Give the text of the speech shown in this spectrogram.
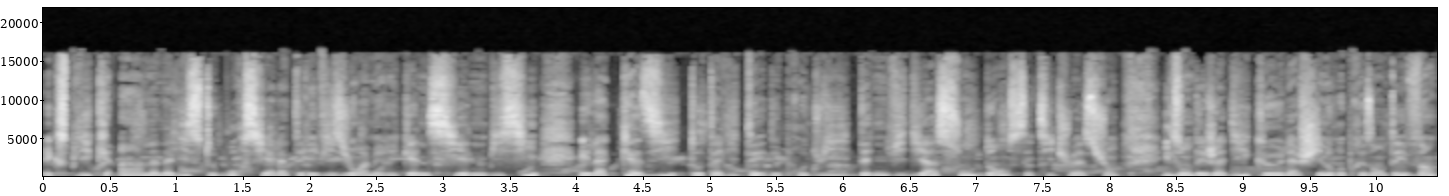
explique un analyste boursier à la télévision américaine CNBC, et la quasi-totalité des produits d'NVIDIA sont dans cette situation. Ils ont déjà dit que la Chine représentait 20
